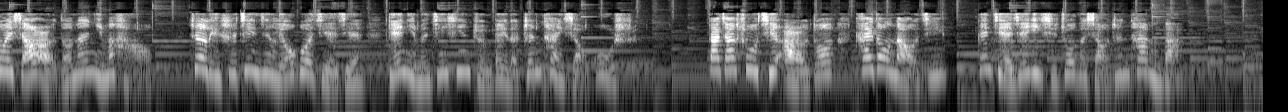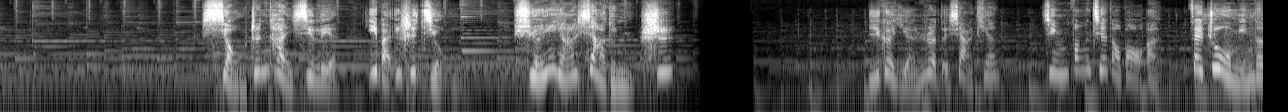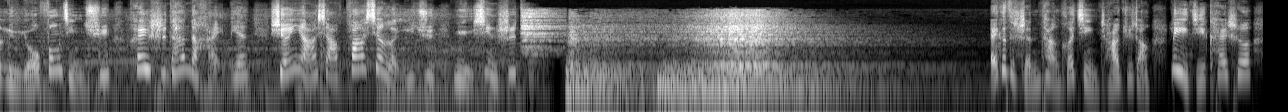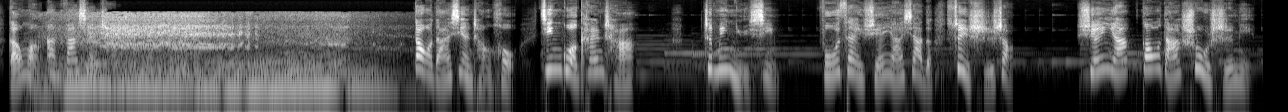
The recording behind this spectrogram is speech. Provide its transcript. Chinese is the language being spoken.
各位小耳朵们，你们好，这里是静静流过姐姐给你们精心准备的侦探小故事，大家竖起耳朵，开动脑筋，跟姐姐一起做个小侦探吧。小侦探系列一百一十九，悬崖下的女尸。一个炎热的夏天，警方接到报案。在著名的旅游风景区黑石滩的海边悬崖下，发现了一具女性尸体。X 神探和警察局长立即开车赶往案发现场。到达现场后，经过勘查，这名女性浮在悬崖下的碎石上，悬崖高达数十米，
